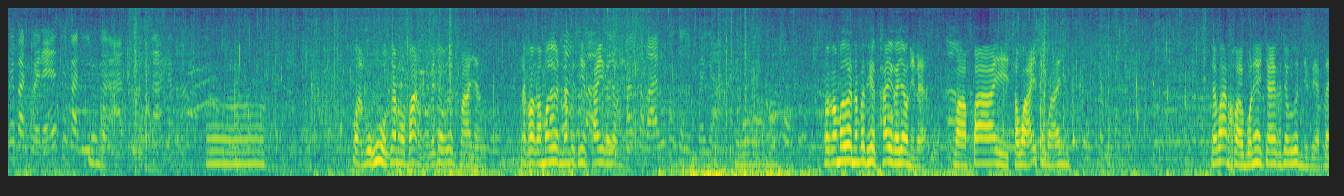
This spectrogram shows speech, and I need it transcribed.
เป็นปัดสวยได้เป็นปัดอื่นก็อาจจะต่างกันเนาะเออปล่อยบูฮู้กันว่าบ้านเขาก็จะเอิ้นปลายางแต่เขาก็มาเอิ้นน้ำประเทศไทยก็เจ้านี่ปลาสบายมันก็เอิดปลาอย่าง เขาก็มาเอิ้นน้ำประเทศไทยก็เจ้านี่แหละว่าปลาไอ้สวายสวายนี่แต่บ้านข่อยบนแน่ใจเขาจะเอิ้นในแบบใด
